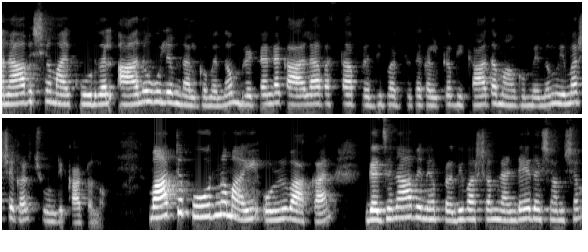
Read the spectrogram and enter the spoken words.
അനാവശ്യമായി കൂടുതൽ ആനുകൂല്യം നൽകുമെന്നും ബ്രിട്ടന്റെ കാലാവസ്ഥാ പ്രതിബദ്ധതകൾക്ക് വിഘാതമാകുമെന്നും വിമർശകർ ചൂണ്ടിക്കാട്ടുന്നു. വാറ്റ് പൂർണമായി ഒഴിവാക്കാൻ ഖജനാവിന് പ്രതിവർഷം രണ്ടേ ദശാംശം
